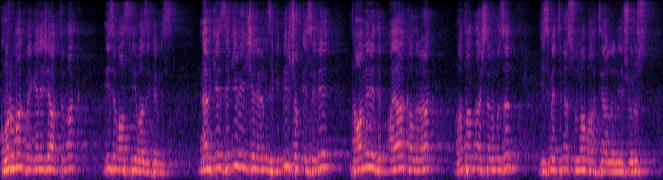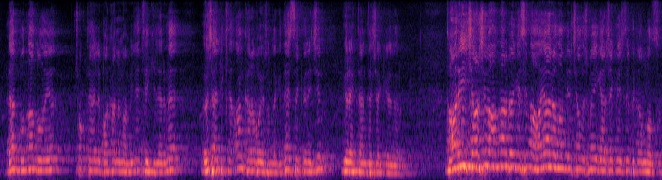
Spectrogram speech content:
korumak ve geleceğe aktarmak bizim asli vazifemiz. Merkezdeki ve ilçelerimizdeki birçok eseri tamir edip ayağa kaldırarak vatandaşlarımızın hizmetine sunma bahtiyarlığını yaşıyoruz. Ben bundan dolayı çok değerli bakanıma, milletvekillerime özellikle Ankara boyutundaki destekleri için yürekten teşekkür ediyorum. Tarihi çarşı ve anlar bölgesinde hayal olan bir çalışmayı gerçekleştirdik hamdolsun.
